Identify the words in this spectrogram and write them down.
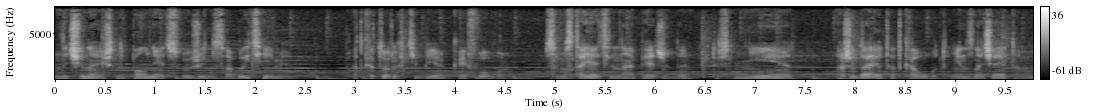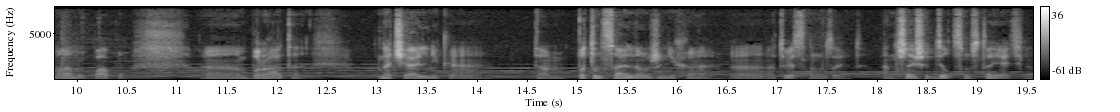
начинаешь наполнять свою жизнь событиями, от которых тебе кайфово. Самостоятельно, опять же, да? То есть не ожидая от кого-то, не назначая там маму, папу, э, брата, начальника, там, потенциального жениха, э, ответственным за это, а начинаешь это делать самостоятельно.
